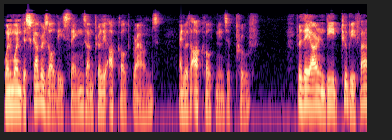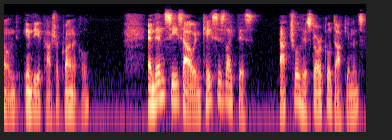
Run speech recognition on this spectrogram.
when one discovers all these things on purely occult grounds and with occult means of proof, for they are indeed to be found in the Akasha Chronicle, and then sees how, in cases like this, actual historical documents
